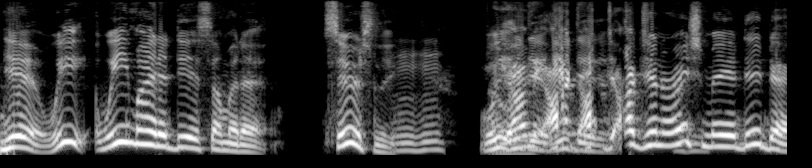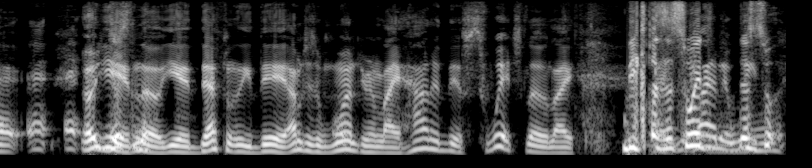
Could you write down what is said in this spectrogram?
yeah, we we might have did some of that. Seriously, Mm-hmm. We we I mean we our, did our, our generation may have did that. Oh yeah, just no, yeah, definitely did. I'm just wondering, like, how did this switch though? Like, because the switch why did the, we- sw-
